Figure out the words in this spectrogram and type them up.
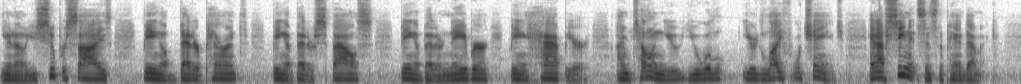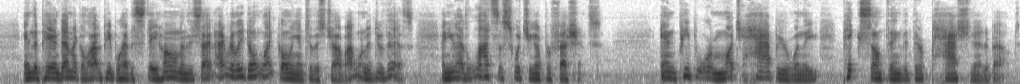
you know, you supersize being a better parent, being a better spouse, being a better neighbor, being happier. I'm telling you, you will your life will change. And I've seen it since the pandemic. In the pandemic, a lot of people had to stay home and decide, I really don't like going into this job. I want to do this. And you had lots of switching of professions. And people were much happier when they pick something that they're passionate about.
